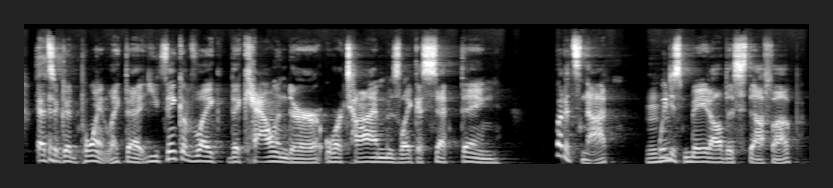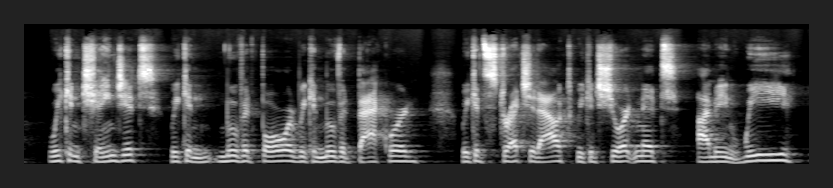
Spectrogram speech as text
That's a good point. Like that, you think of like the calendar or time as like a set thing, but it's not. We mm-hmm. just made all this stuff up. We can change it. We can move it forward. We can move it backward. We could stretch it out. We could shorten it. I mean, we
